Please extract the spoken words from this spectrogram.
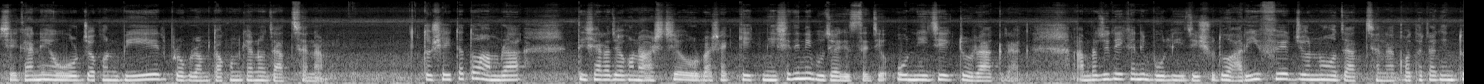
সেখানে ওর যখন বিয়ের প্রোগ্রাম তখন কেন যাচ্ছে না? তো সেইটা তো আমরা, তিশারা যখন আসছে ওর বাসায় কেক নিয়ে, সেদিনই বোঝা গেছে যে ও নিজে একটু রাগ রাগ। আমরা যদি এখানে বলি যে শুধু আরিফের জন্য ও যাচ্ছে না, কথাটা কিন্তু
